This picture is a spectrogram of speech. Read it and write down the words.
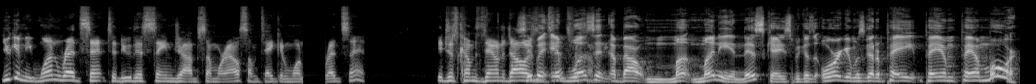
"You give me one red cent to do this same job somewhere else, I'm taking one red cent." It just comes down to dollars. See, but it wasn't about mo- money in this case because Oregon was going to pay pay him pay him more.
